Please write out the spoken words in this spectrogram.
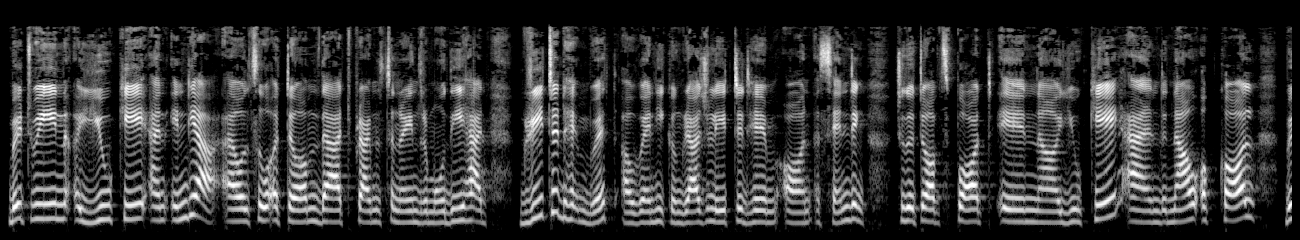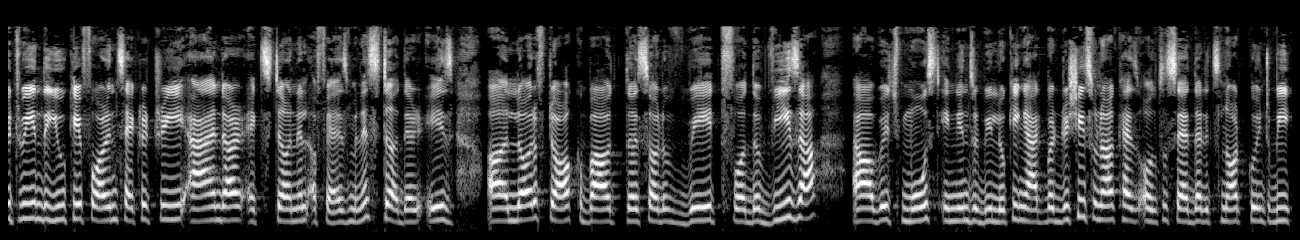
between UK and India, also a term that Prime Minister Narendra Modi had greeted him with uh, when he congratulated him on ascending to the top spot in uh, UK and now a call between the UK Foreign Secretary and our External Affairs Minister. There is a lot of talk about the sort of wait for the visa, uh, which most Indians will be looking at. But Rishi Sunak has also said that it's not going to be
